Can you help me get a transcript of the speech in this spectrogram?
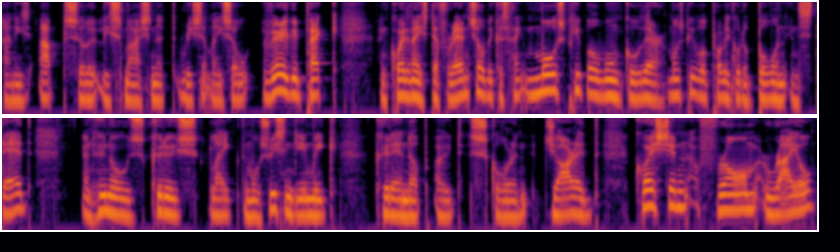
and he's absolutely smashing it recently. So, very good pick and quite a nice differential because I think most people won't go there. Most people will probably go to Bowen instead. And who knows, Kudus, like the most recent game week, could end up outscoring Jarrod. Question from Ryo.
